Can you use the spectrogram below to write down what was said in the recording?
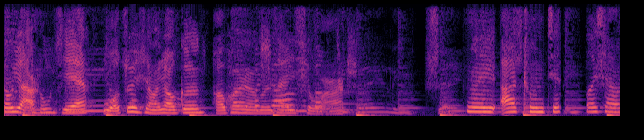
六一儿童节，我最想要跟好朋友们在一起玩。六一儿童节，我想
